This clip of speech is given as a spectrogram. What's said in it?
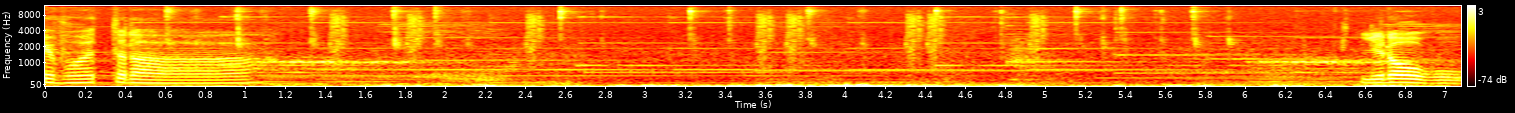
아 이게 뭐였더라 이러고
